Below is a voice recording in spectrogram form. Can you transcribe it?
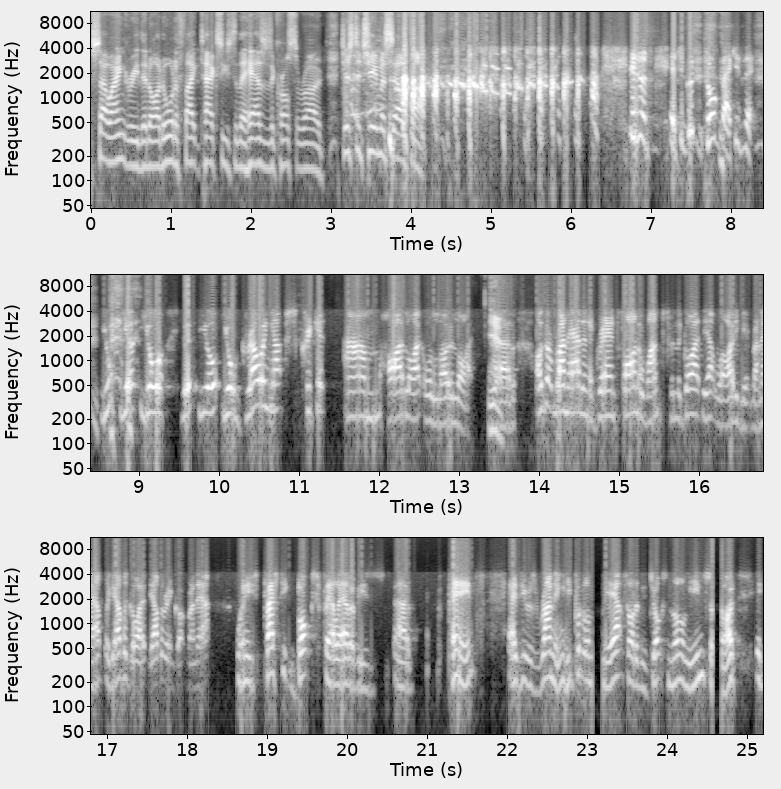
so angry that I'd order fake taxis to the houses across the road just to cheer myself up. it? It's a good talk back, isn't it? Your your your your, your growing up cricket um, highlight or low light. Yeah. Uh, I got run out in a grand final once when the guy at the well, I didn't get run out. The other guy at the other end got run out when his plastic box fell out of his uh, pants as he was running. He put it on the outside of his jocks, not on the inside. It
